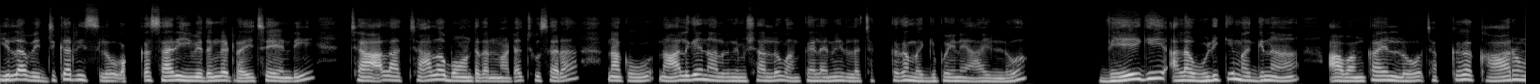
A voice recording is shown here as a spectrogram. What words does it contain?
ఇలా వెజ్ కర్రీస్‌లో ఒక్కసారి ఈ విధంగా ట్రై చేయండి. చాలా చాలా బావుంటదనమాట. చూసారా? నాకు 4 4 నిమిషాల్లో వంకాయలనేవి ఇలా చక్కగా మగ్గిపోయినాయి ఆయిల్‌లో. వేగి అలా ఉడికి మగ్గిన ఆ వంకాయల్లో చక్కగా కారం,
